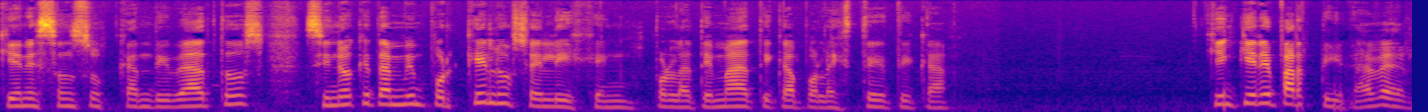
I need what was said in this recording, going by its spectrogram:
quiénes son sus candidatos, sino que también por qué los eligen, por la temática, por la estética. ¿Quién quiere partir? A ver.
